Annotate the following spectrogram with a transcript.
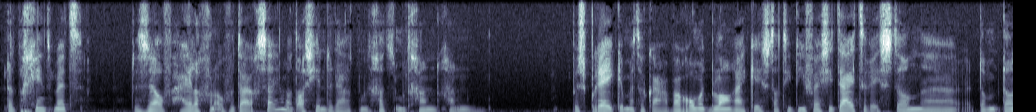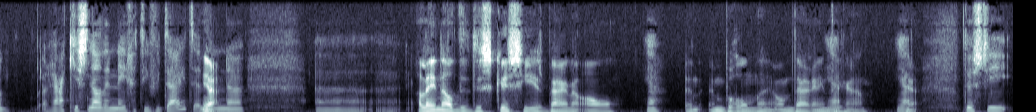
dat begint met er zelf heilig van overtuigd zijn. Want als je inderdaad moet, gaat, moet gaan, gaan bespreken met elkaar waarom het belangrijk is dat die diversiteit er is, dan, eh, dan, dan raak je snel in negativiteit. En Ja. dan, eh, eh, alleen al de discussie is bijna al Ja. een, een bron hè, om daarin Ja. te gaan. ja. Ja. Dus die,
